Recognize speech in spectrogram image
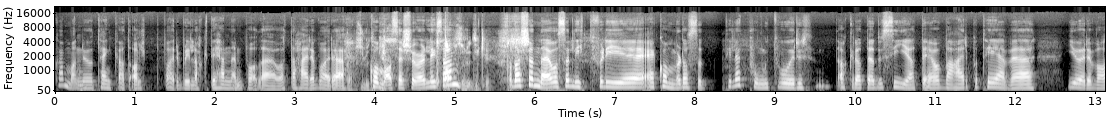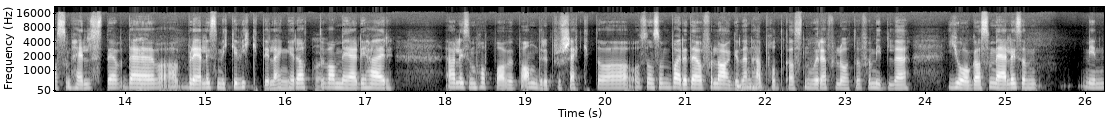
kan man jo tenke at alt bare blir lagt i hendene på det, og at det her er bare å komme av seg sjøl, liksom. Absolutt ikke. Og da skjønner jeg også litt, fordi jeg kommer vel også til et punkt hvor akkurat det du sier, at det å være på TV, gjøre hva som helst, det, det ble liksom ikke viktig lenger. At det var mer de her Jeg har liksom hoppa over på andre prosjekt, og, og sånn som bare det å få lage denne podkasten hvor jeg får lov til å formidle yoga, som er liksom min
